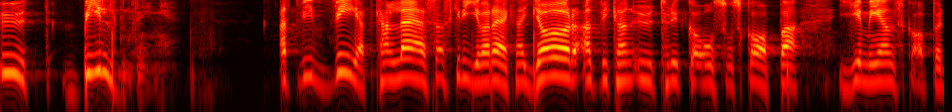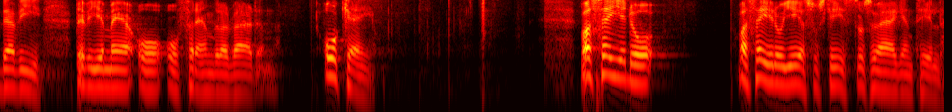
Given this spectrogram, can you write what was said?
Utbildning. Att vi vet, kan läsa, skriva, räkna gör att vi kan uttrycka oss och skapa gemenskaper där vi, där vi är med och, och förändrar världen. Okej. Okay. Vad säger då vad säger då Jesus Kristus vägen till,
